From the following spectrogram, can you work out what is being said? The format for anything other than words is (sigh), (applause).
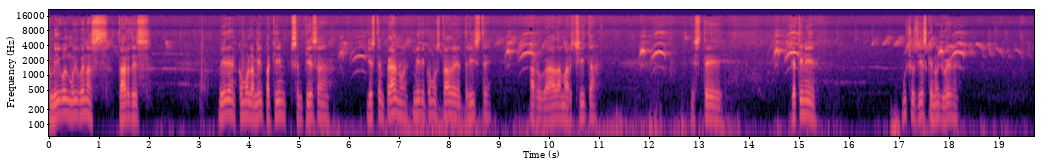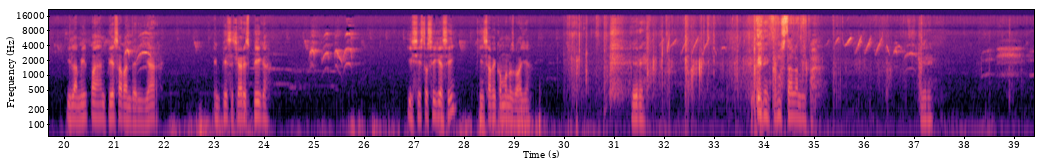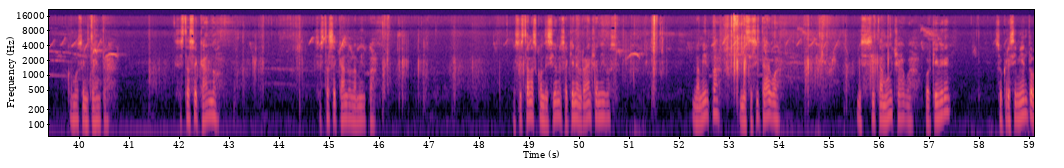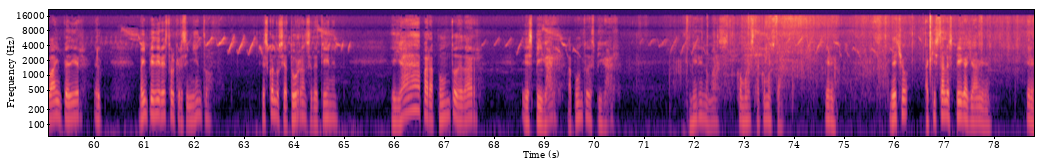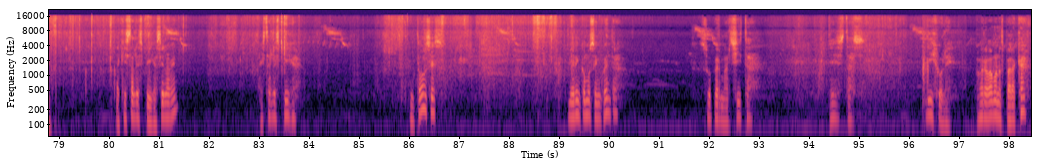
Amigos, muy buenas tardes. Miren cómo la milpa aquí se empieza y es temprano. Miren cómo está de triste, arrugada, marchita. Este ya tiene muchos días que no llueve y la milpa empieza a banderillar, empieza a echar espiga. Y si esto sigue así, quién sabe cómo nos vaya. Miren. Miren cómo está la milpa. Miren. Cómo se encuentra. Se está secando. Se está secando la milpa. Así están las condiciones aquí en el rancho, amigos. La milpa necesita agua. Necesita mucha agua. Porque miren, su crecimiento va a impedir el, va a impedir esto el crecimiento. Es cuando se aturran, se detienen. Y ya para punto de dar espigar, a punto de espigar. Miren nomás cómo está, cómo está. Miren. De hecho, aquí está la espiga ya, miren. Miren. Aquí está la espiga, ¿sí la ven? Ahí está la espiga. Entonces, miren cómo se encuentra. Súper marchita. Estas. Híjole. Ahora vámonos para acá.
